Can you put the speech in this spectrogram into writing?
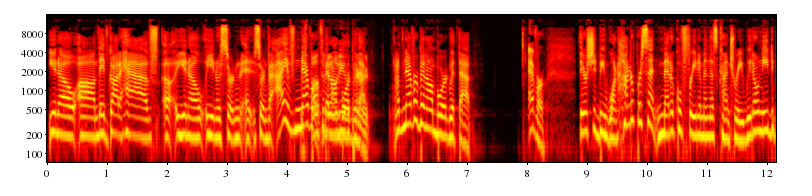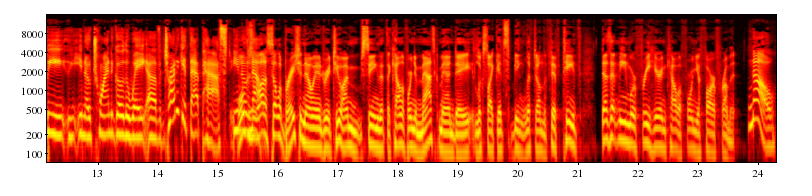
You know, um, they've got to have, uh, you know, you know, certain uh, certain. I have never been on board with that. I've never been on board with that ever. There should be 100% medical freedom in this country. We don't need to be, you know, trying to go the way of try to get that passed. You well, know, there's a lot of celebration now, Andrea, too. I'm seeing that the California mask mandate looks like it's being lifted on the 15th. Doesn't mean we're free here in California, far from it. No.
